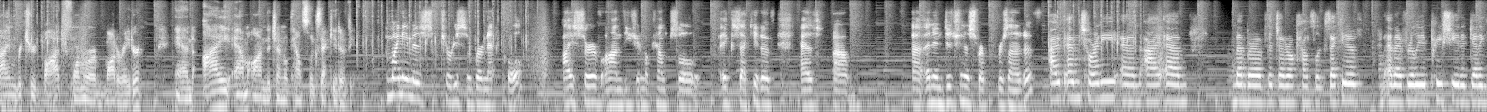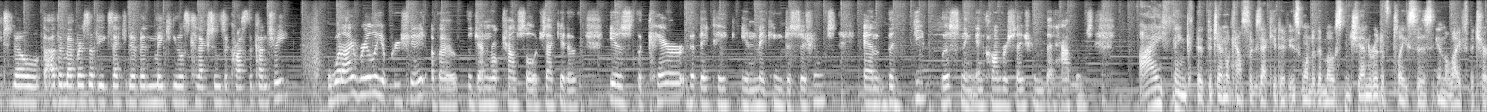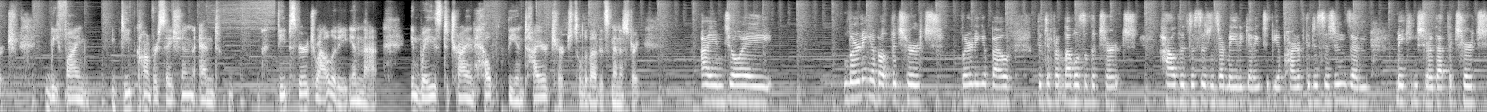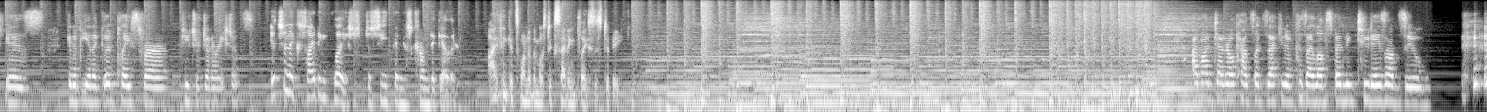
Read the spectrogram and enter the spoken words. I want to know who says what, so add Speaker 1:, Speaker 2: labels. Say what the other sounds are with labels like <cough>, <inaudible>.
Speaker 1: I'm Richard Bott, former moderator, and I am on the General Council Executive.
Speaker 2: My name is Teresa Burnett Cole. I serve on the General Council Executive as um, uh, an Indigenous representative.
Speaker 3: I'm Em Chorney, and I am member of the General Council Executive. Um, and I've really appreciated getting to know the other members of the executive and making those connections across the country.
Speaker 2: What I really appreciate about the General Council Executive is the care that they take in making decisions and the deep listening and conversation that happens.
Speaker 1: I think that the General Council Executive is one of the most generative places in the life of the church. We find deep conversation and deep spirituality in that, in ways to try and help the entire church to live out its ministry.
Speaker 3: I enjoy learning about the church, learning about the different levels of the church, how the decisions are made and getting to be a part of the decisions and making sure that the church is going to be in a good place for future generations.
Speaker 2: It's an exciting place to see things come together.
Speaker 1: I think it's one of the most exciting places to be.
Speaker 3: I'm on General Council Executive because I love spending two days on Zoom. <laughs>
